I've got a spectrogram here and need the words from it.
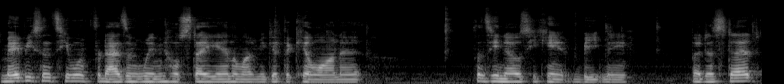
maybe since he went for Dazzling Gleam, he'll stay in and let me get the kill on it. Since he knows he can't beat me. But instead,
